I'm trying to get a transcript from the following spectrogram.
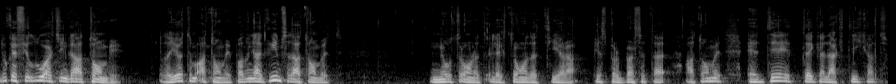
duke filluar që nga atomi, dhe jo vetëm atomi, por edhe nga grimcat e atomit, neutronet, elektronet e tjera, pjesë përbërëse të atomit, e deri te galaktikat,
